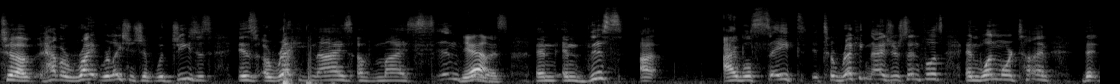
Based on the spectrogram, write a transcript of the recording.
to have a right relationship with Jesus is a recognize of my sinfulness. And, and this, uh, I will say t- to recognize your sinfulness, and one more time, that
